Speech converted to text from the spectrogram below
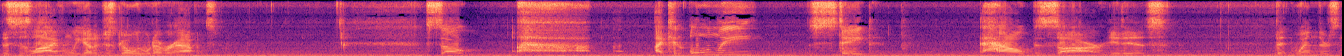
This is live, and we got to just go with whatever happens. So, I can only state how bizarre it is that when there's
